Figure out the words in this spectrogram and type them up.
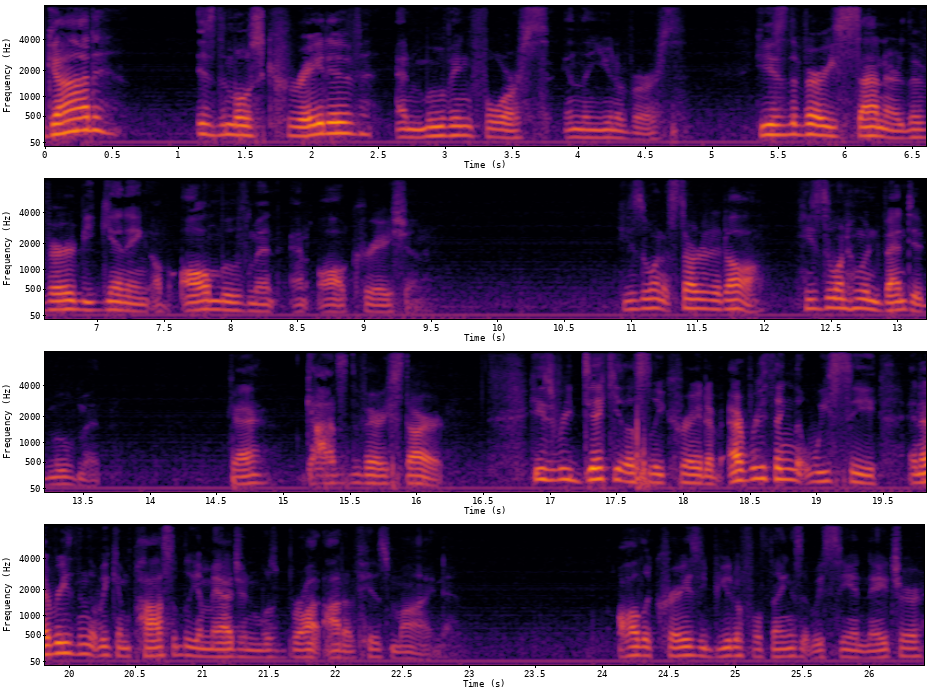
God is the most creative and moving force in the universe. He is the very center, the very beginning of all movement and all creation. He's the one that started it all. He's the one who invented movement. Okay? God's the very start. He's ridiculously creative. Everything that we see and everything that we can possibly imagine was brought out of his mind. All the crazy, beautiful things that we see in nature,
